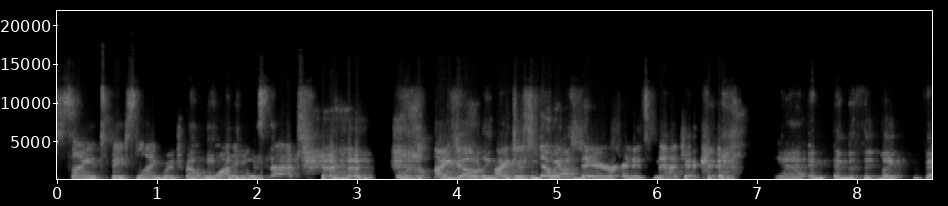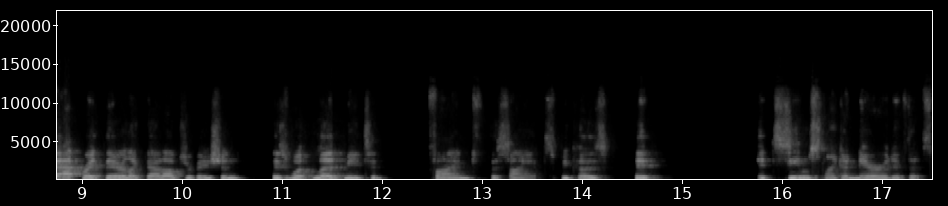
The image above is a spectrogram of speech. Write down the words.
science-based language about why is that i don't i just know it's there and it's magic yeah and and the thing like that right there like that observation is what led me to find the science because it it seems like a narrative that's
